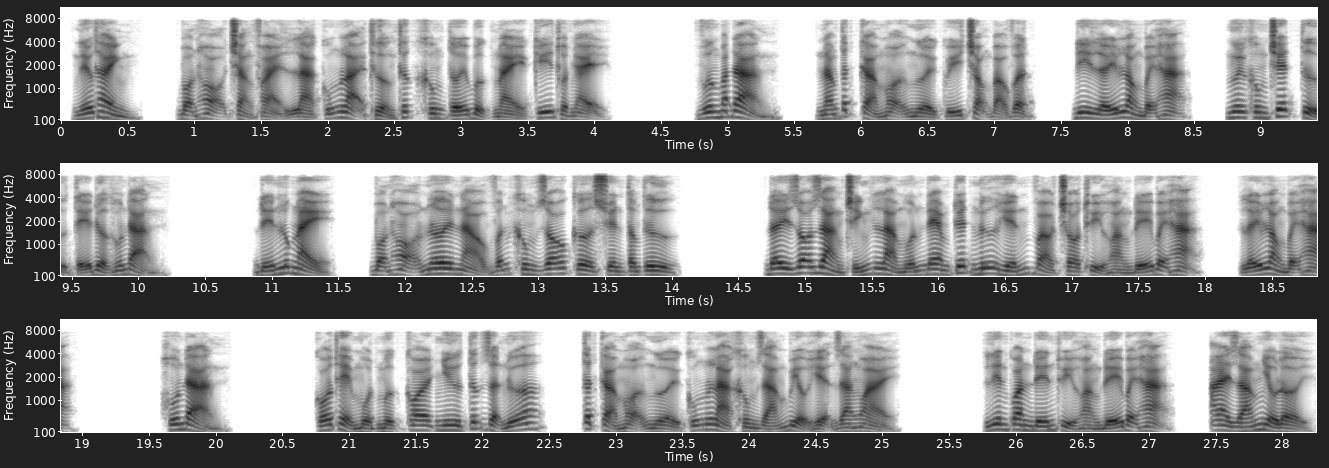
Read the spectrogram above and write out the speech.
Nếu thành, bọn họ chẳng phải là cũng lại thưởng thức không tới bực này kỹ thuật nhảy. Vương bắt đản, nắm tất cả mọi người quý trọng bảo vật, đi lấy lòng bệ hạ, ngươi không chết tử tế được hỗn đản. Đến lúc này, bọn họ nơi nào vẫn không rõ cơ xuyên tâm tư. Đây rõ ràng chính là muốn đem tuyết nữ hiến vào cho thủy hoàng đế bệ hạ, lấy lòng bệ hạ. Hỗn đàn, Có thể một mực coi như tức giận nữa, tất cả mọi người cũng là không dám biểu hiện ra ngoài. Liên quan đến thủy hoàng đế bệ hạ, ai dám nhiều lời.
